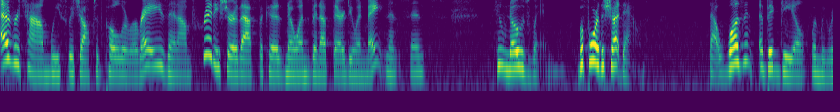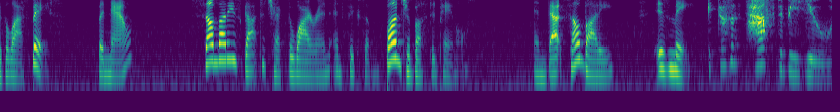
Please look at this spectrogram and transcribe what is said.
every time we switch off to the polar arrays, and I'm pretty sure that's because no one's been up there doing maintenance since who knows when, before the shutdown. That wasn't a big deal when we were the last base. But now, somebody's got to check the wiring and fix a bunch of busted panels. And that somebody is me. It doesn't have to be you.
